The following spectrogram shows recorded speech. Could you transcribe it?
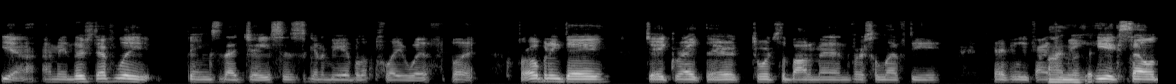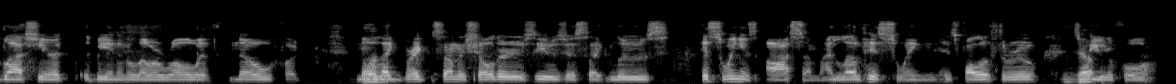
Yeah, I mean, there's definitely things that Jayce is going to be able to play with, but for opening day, Jake right there towards the bottom end versus a lefty, perfectly fine, Fine for me. He excelled last year at being in a lower role with no fuck, no Love it. like bricks on his shoulders. He was just like loose. His swing is awesome. I love his swing. His follow through, it's Yep. beautiful.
